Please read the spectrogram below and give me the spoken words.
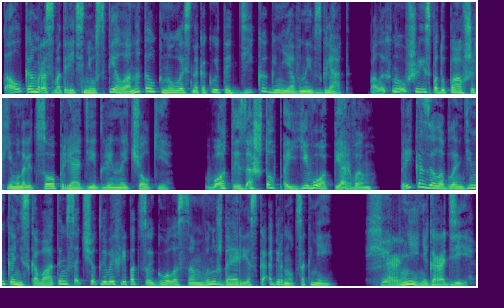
Толком рассмотреть не успела, натолкнулась на какой-то дико гневный взгляд, полыхнувший из-под упавших ему на лицо пряди длинной челки. «Вот и заштопай его первым!» Приказала блондинка низковатым, с отчетливой хрипотцой голосом, вынуждая резко обернуться к ней. «Херни не городи!» —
